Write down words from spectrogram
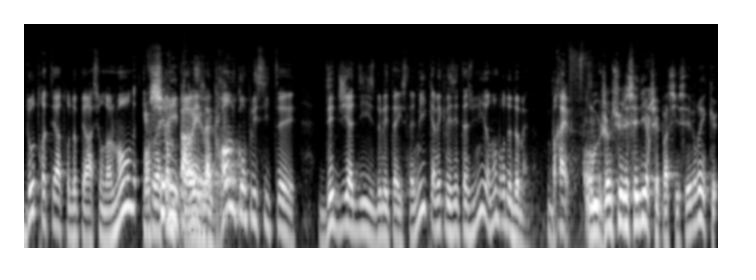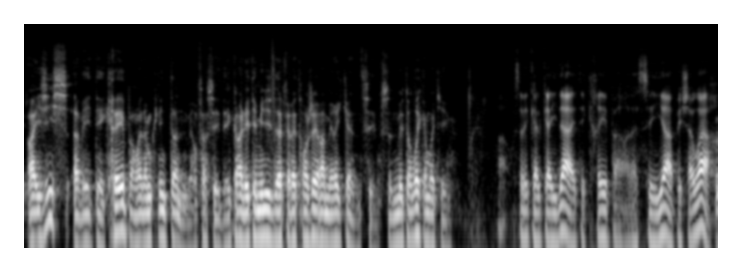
d'autres théâtres d'opération dans le monde, il faudrait parler de la grande complicité des djihadistes de l'État islamique avec les États-Unis dans nombre de domaines. Bref. je me suis laissé dire, je ne sais pas si c'est vrai, que ISIS avait été créé par Mme Clinton, mais enfin, c'est quand elle était ministre des Affaires étrangères américaine. Ça ne m'étonnerait qu'à moitié. Ah, vous savez qu'Al-Qaïda a été créé par la CIA à Peshawar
